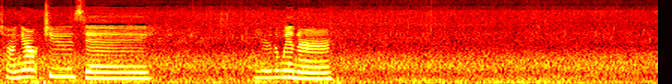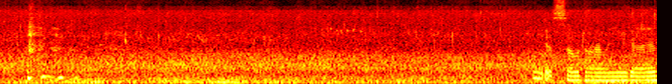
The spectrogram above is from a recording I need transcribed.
Tongue Out Tuesday. You're the winner. he is so darling, you guys.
